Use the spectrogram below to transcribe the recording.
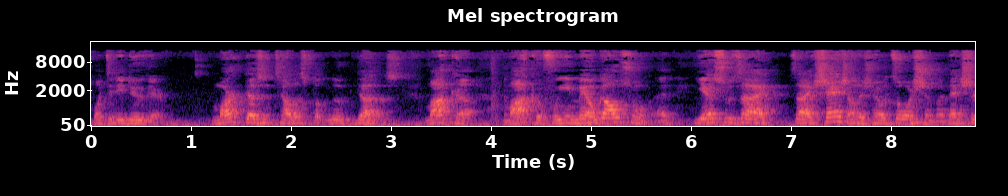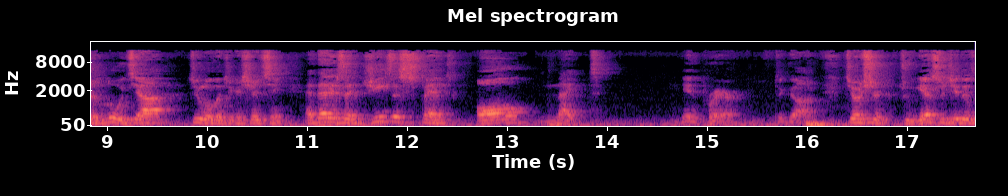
What did he do there? Mark doesn't tell us, but Luke does. 马可马可福音没有告诉我们耶稣在在山上的时候做什么，但是路加记录了这个事情，and that is that Jesus spent all night in prayer to God，就是主耶稣基督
